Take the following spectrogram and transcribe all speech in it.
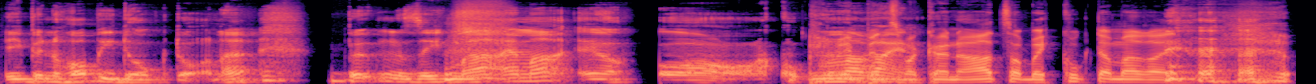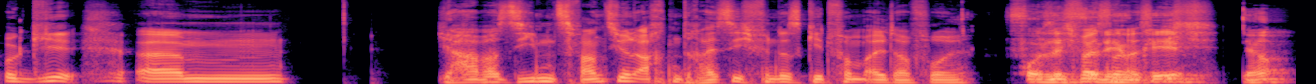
ich bin Hobbydoktor, ne? Bücken Sie sich mal einmal. Ja. Oh, gucken wir Ich mal bin zwar rein. kein Arzt, aber ich guck da mal rein. Okay. Ähm, ja, aber 27 und 38, ich finde, das geht vom Alter voll. Voll also ich weiß als okay. ich- ja,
